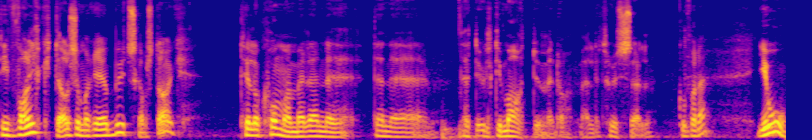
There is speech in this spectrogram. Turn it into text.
de valgte altså Maria budskapsdag til å komme med denne, denne, dette ultimatumet, da, eller trusselen. Hvorfor det? Jo,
